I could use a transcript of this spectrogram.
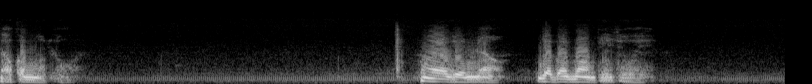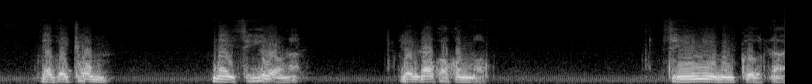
เราก็หมดรู้เมื่อเราเห็นแล้วอย่าไปมองเฉยๆอย่าไปชมในสีเหล่านั้นเห็นเราก็กำหนด สีนี้มันเกิดได้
